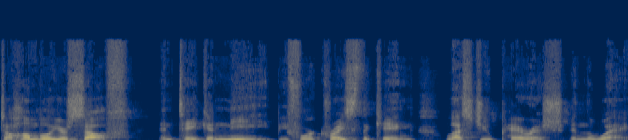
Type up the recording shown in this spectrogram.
to humble yourself and take a knee before Christ the King, lest you perish in the way.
